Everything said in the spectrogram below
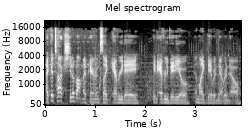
I could talk shit about my parents, like, every day, in every video, and, like, they would never know.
